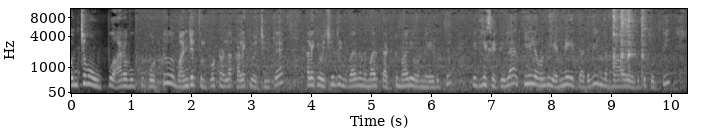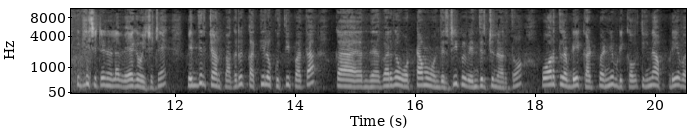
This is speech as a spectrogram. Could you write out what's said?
கொஞ்சமாக உப்பு அரை உப்பு போட்டு மஞ்சத்தூள் போட்டு நல்லா கலக்கி வச்சுக்கிட்டு கலக்கி வச்சுக்கிட்டு இங்கே பாருங்க இந்த மாதிரி தட்டு மாதிரி ஒன்று எடுத்து இட்லி சட்டியில் கீழே வந்து எண்ணெயை தடவி இந்த மாவை எடுத்து கொட்டி இட்லி சட்டியை நல்லா வேக வச்சுட்டேன். வெந்திருச்சான்னு பார்க்குறது கத்தியில் குத்தி பார்த்தா க அந்த பாருங்க ஒட்டாமல் வந்துருச்சு. இப்போ வெந்துருச்சுன்னு அர்த்தம். ஓரத்தில் அப்படியே கட் பண்ணி இப்படி கவுத்திங்கன்னா அப்படியே வ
